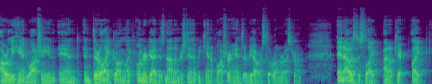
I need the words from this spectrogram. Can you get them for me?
hourly hand washing, and and and they're like going like, owner guy does not understand that we can't wash our hands every hour and still run a restaurant. And I was just like, I don't care. Like,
